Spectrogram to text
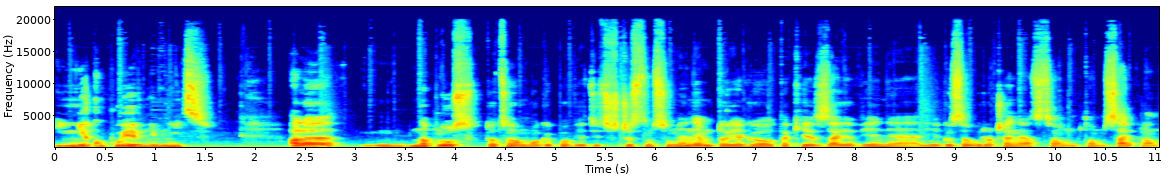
i nie kupuje w nim nic. Ale na plus, to co mogę powiedzieć z czystym sumieniem, to jego takie zajawienie, jego zauroczenia z tą, tą Cyclone.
